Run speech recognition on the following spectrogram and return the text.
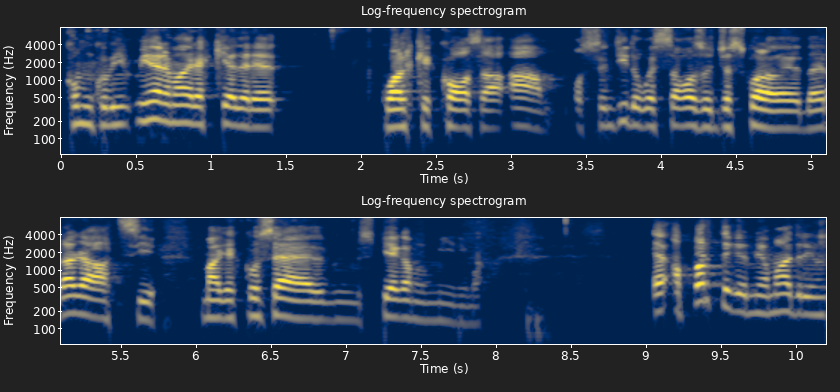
comunque mi, mi, viene magari a chiedere qualche cosa. Ah, ho sentito questa cosa già a scuola dai, dai ragazzi, ma che cos'è? Spiegami un minimo. Eh, a parte che mia madre,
